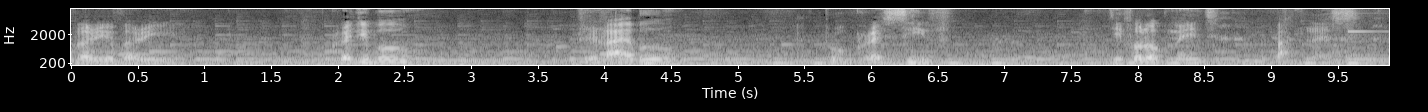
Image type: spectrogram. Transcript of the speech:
very, very credible, reliable, progressive development partners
